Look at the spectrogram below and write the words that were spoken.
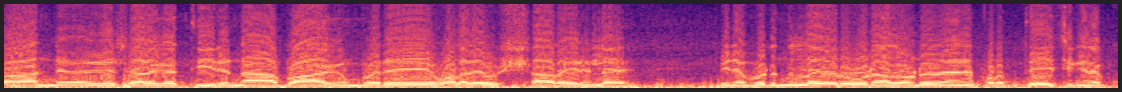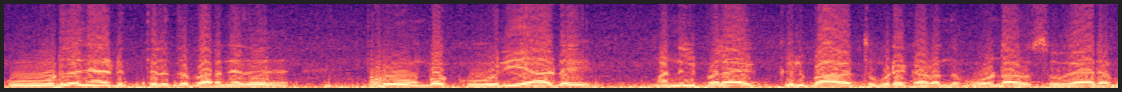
പാണ്ഡ്യശാലൊക്കെ തിരുണ ഭാഗം വരെ വളരെ ഉഷാറായിരുന്നല്ലേ പിന്നെ ഇവിടെ നിന്നുള്ള റോഡ് അതുകൊണ്ട് ഞാൻ പ്രത്യേകിച്ച് ഇങ്ങനെ കൂടുതൽ ഞാൻ എടുത്തെടുത്ത് പറഞ്ഞത് പോകുമ്പോൾ കൂരിയാട് മണ്ണിൽപ്പലക്കിൽ ഭാഗത്തു കൂടെ കടന്നു പോകേണ്ടാവും സുഖകരം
